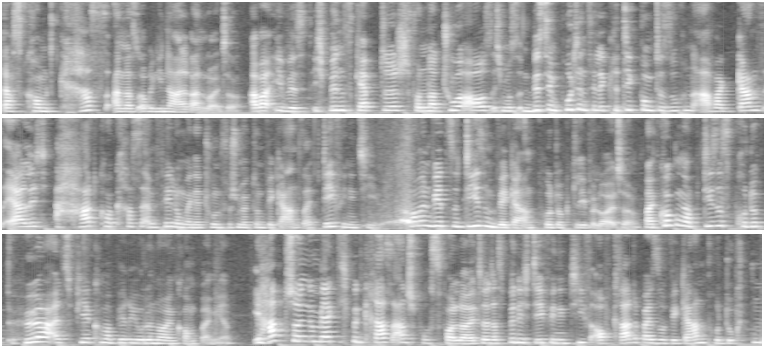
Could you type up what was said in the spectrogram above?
Das kommt krass an das Original ran, Leute. Aber ihr wisst, ich bin skeptisch von Natur aus. Ich muss ein bisschen potenzielle Kritikpunkte suchen, aber ganz ehrlich, hardcore krasse Empfehlung, wenn ihr Thunfisch mögt und vegan seid. Definitiv. Kommen wir zu diesem veganen Produkt, liebe Leute. Mal gucken, ob dieses Produkt höher als 4, Periode 9 kommt bei mir. Ihr habt schon gemerkt, ich bin krass anspruchsvoll, Leute. Das bin ich definitiv auch gerade bei so veganen Produkten.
